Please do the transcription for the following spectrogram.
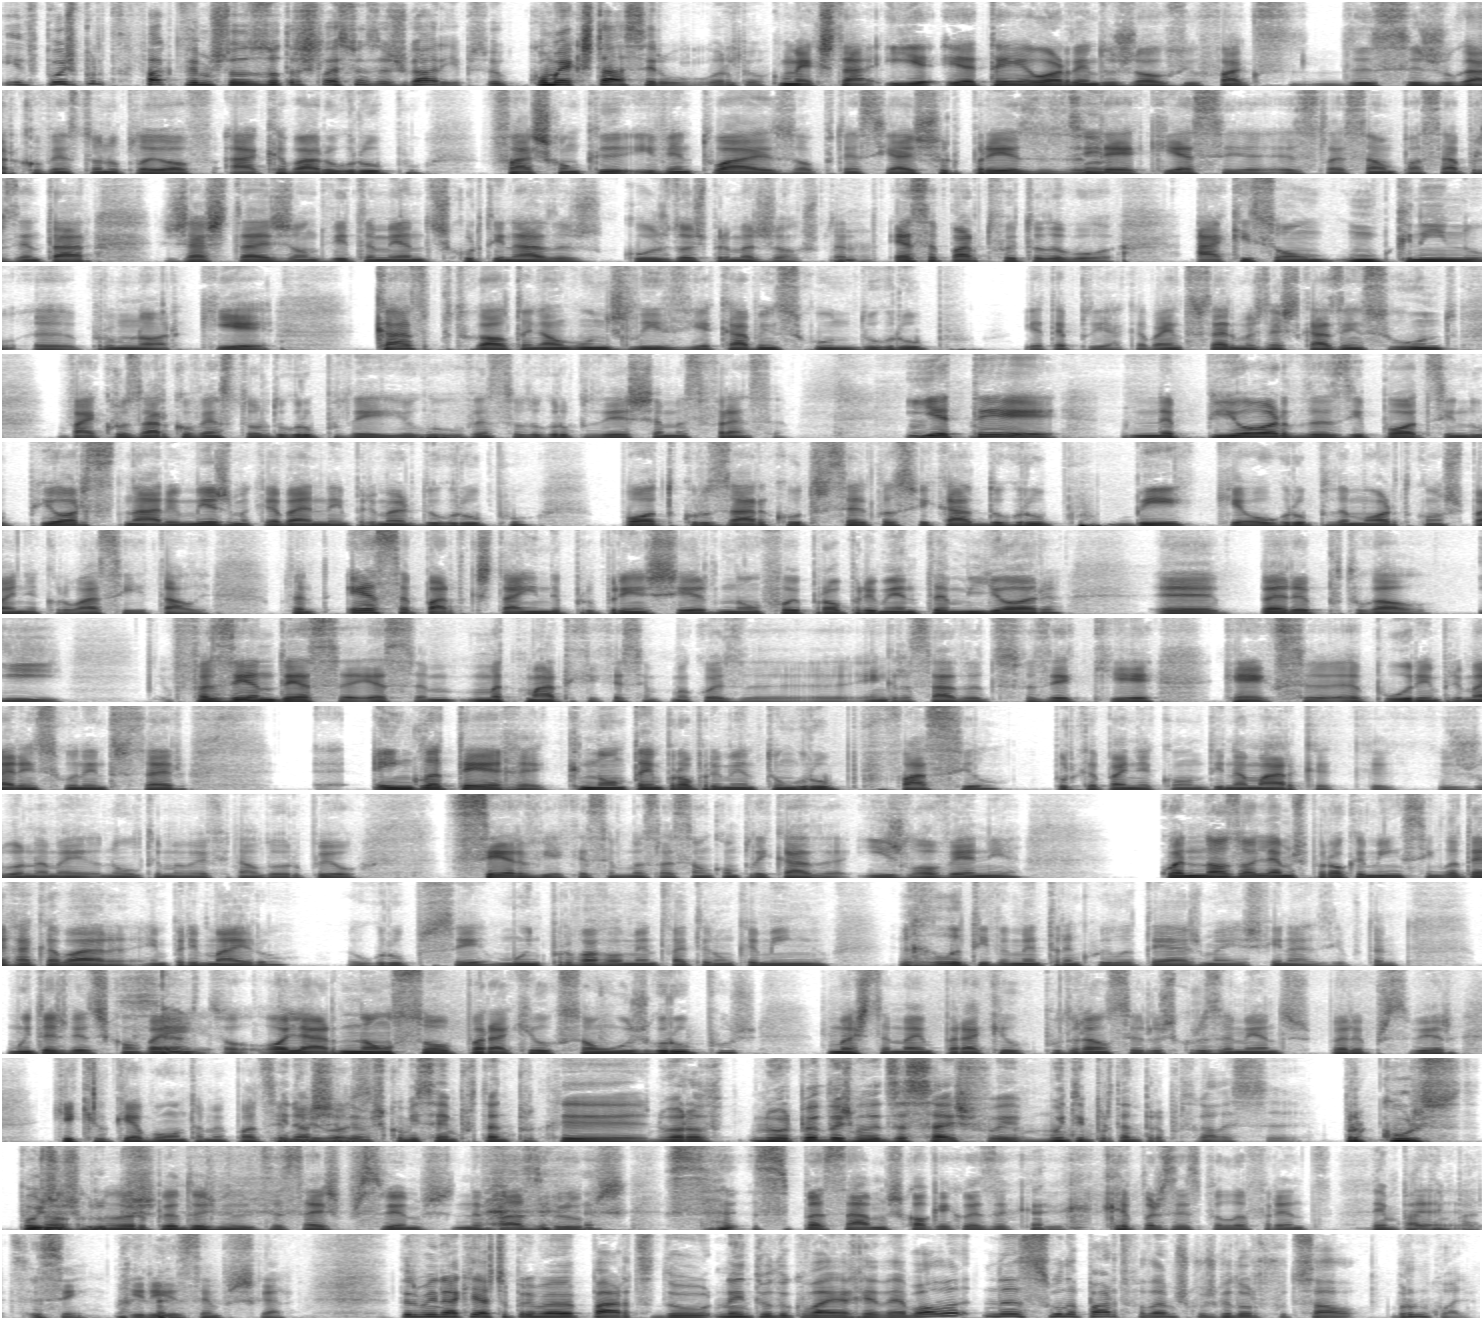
e depois porque de facto vemos todas as outras seleções a jogar e como é que está a ser o, europeu. Como é que está e, e, até a ordem dos jogos e o facto de se jogar com o vencedor no playoff a acabar o grupo faz com que eventuais ou potenciais surpresas Sim. até que essa seleção possa apresentar já estejam devidamente descortinadas com os dois primeiros jogos. Portanto, uhum. essa parte foi toda boa. Há aqui só um, um pequenino uh, pormenor, que é, caso Portugal tenha algum deslize e acabe em segundo do grupo, e até podia acabar em terceiro, mas neste caso em segundo, vai cruzar com o vencedor do grupo D, e o, o vencedor do grupo D chama-se França. E uhum. até na pior das hipóteses e no pior cenário, mesmo acabando em primeiro do grupo, pode cruzar com o terceiro classificado do grupo B, que é o grupo da morte com Espanha, Croácia e Itália. Portanto, essa parte que está ainda por preencher não foi propriamente a melhor uh, para Portugal. E fazendo essa, essa matemática, que é sempre uma coisa uh, engraçada de se fazer, que é quem é que se apura em primeiro, em segundo, em terceiro, a Inglaterra, que não tem propriamente um grupo fácil, porque apanha com Dinamarca, que, que jogou na, meia, na última meia-final do Europeu, Sérvia, que é sempre uma seleção complicada, e Eslovénia. Quando nós olhamos para o caminho, se a Inglaterra acabar em primeiro, o grupo C, muito provavelmente vai ter um caminho relativamente tranquilo até às meias finais. E, portanto, muitas vezes convém certo. olhar não só para aquilo que são os grupos, mas também para aquilo que poderão ser os cruzamentos para perceber que aquilo que é bom também pode ser E nós perigoso. sabemos como isso é importante porque no, Euro, no Europeu de 2016 foi muito importante para Portugal esse percurso depois no, dos grupos. No Europeu de 2016 percebemos na fase de grupos se, se passámos qualquer coisa que, que, aparecesse pela frente. De empate, uh, empate. Sim, iria sempre chegar. Termina aqui esta primeira parte do Nem Tudo o que vai à rede é bola. Na segunda parte falamos com o jogador de futsal Bruno Coelho.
